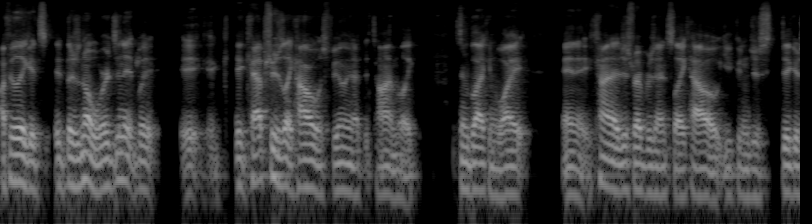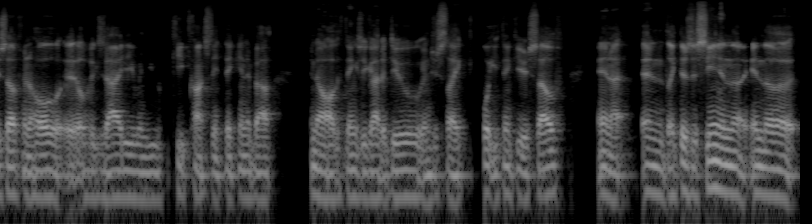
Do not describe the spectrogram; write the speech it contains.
I feel like it's, it, there's no words in it, but it, it, it captures like how I was feeling at the time, like, it's in black and white. And it kind of just represents like how you can just dig yourself in a hole of anxiety when you keep constantly thinking about, you know, all the things you got to do and just like what you think of yourself. And I, and like there's a scene in the in the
